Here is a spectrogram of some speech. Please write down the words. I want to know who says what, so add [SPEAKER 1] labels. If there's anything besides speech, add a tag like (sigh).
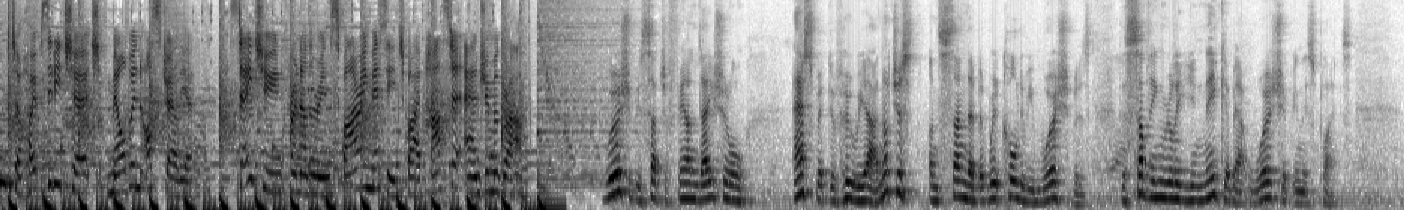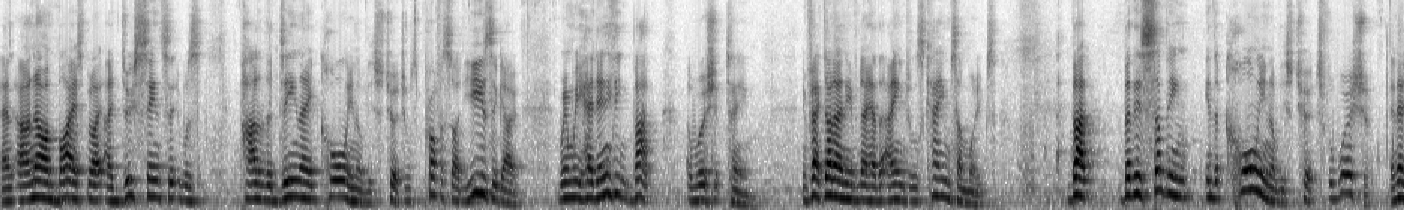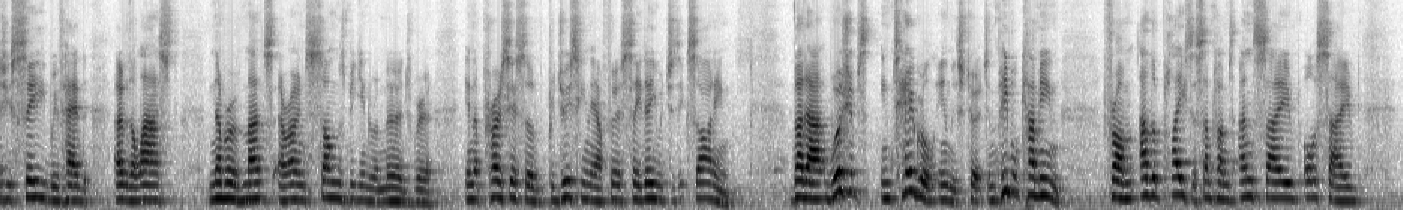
[SPEAKER 1] Welcome to Hope City Church, Melbourne, Australia. Stay tuned for another inspiring message by Pastor Andrew McGrath.
[SPEAKER 2] Worship is such a foundational aspect of who we are, not just on Sunday, but we're called to be worshippers. There's something really unique about worship in this place. And I know I'm biased, but I, I do sense that it was part of the DNA calling of this church. It was prophesied years ago when we had anything but a worship team. In fact, I don't even know how the angels came some weeks. But, but there's something in the calling of this church for worship. And as you see, we've had over the last number of months, our own songs begin to emerge. We're in the process of producing our first CD, which is exciting. But uh, worship's integral in this church, and people come in from other places, sometimes unsaved or saved,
